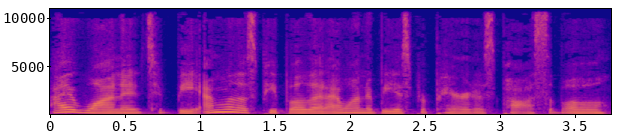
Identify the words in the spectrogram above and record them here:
I wanted to be. I'm one of those people that I want to be as prepared as possible,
